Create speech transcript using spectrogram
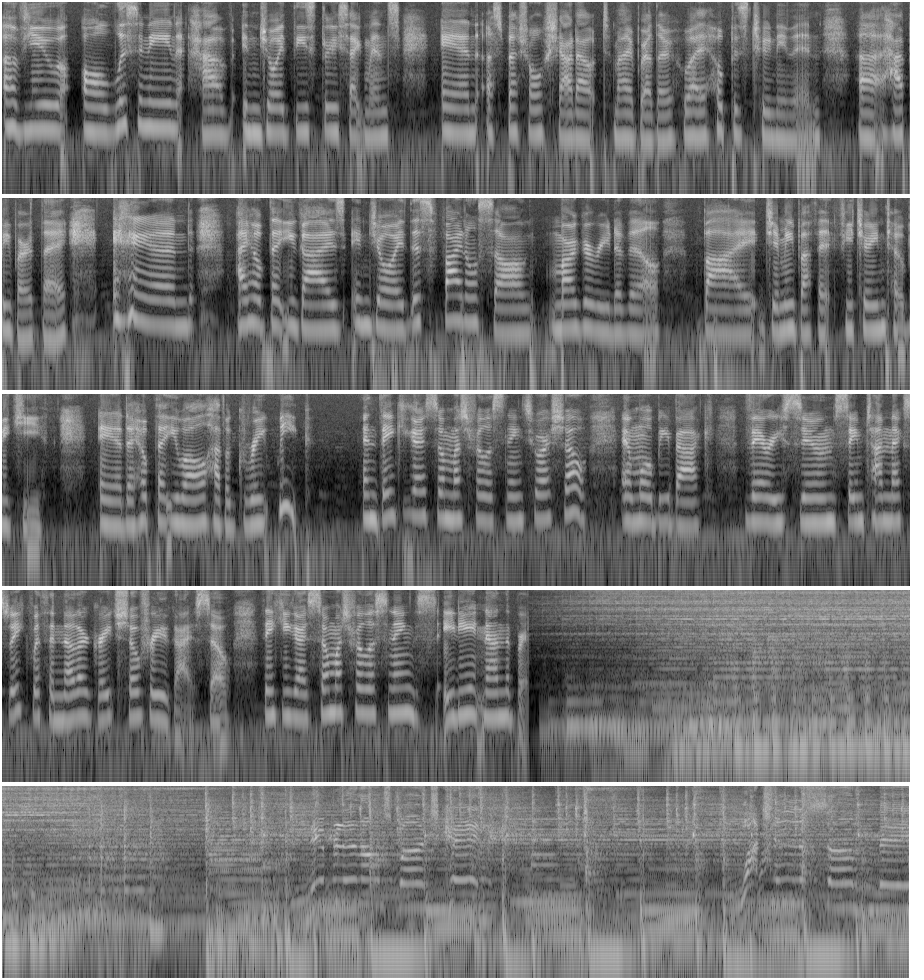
of you all listening have enjoyed these three segments and a special shout out to my brother who I hope is tuning in. Uh, happy birthday. And I hope that you guys enjoyed this final song, Margaritaville by Jimmy Buffett featuring Toby Keith. And I hope that you all have a great week. And thank you guys so much for listening to our show. And we'll be back very soon, same time next week, with another great show for you guys. So thank you guys so much for listening. This is 889 The bridge. Nibbling on sponge cake, watching the sun.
